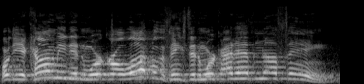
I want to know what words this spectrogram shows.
or the economy didn't work, or a lot of other things didn't work, I'd have nothing.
